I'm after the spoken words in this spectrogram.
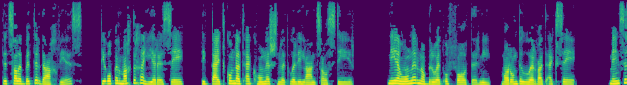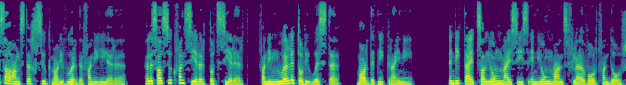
Dit zal een bitter dag wees, die oppermachtige Heere sê, die tijd komt dat ek hongersnood oor die land zal stuur. Nie een honger na brood of water nie, maar om te hoor wat ik sê. Mensen zal angstig soek naar die woorden van die Heere, hulle sal soek van sedert tot sedert, van die noorde tot die ooste, maar dit niet kry nie. In die tijd zal jong meisjes en jong mans flauw word van dors.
